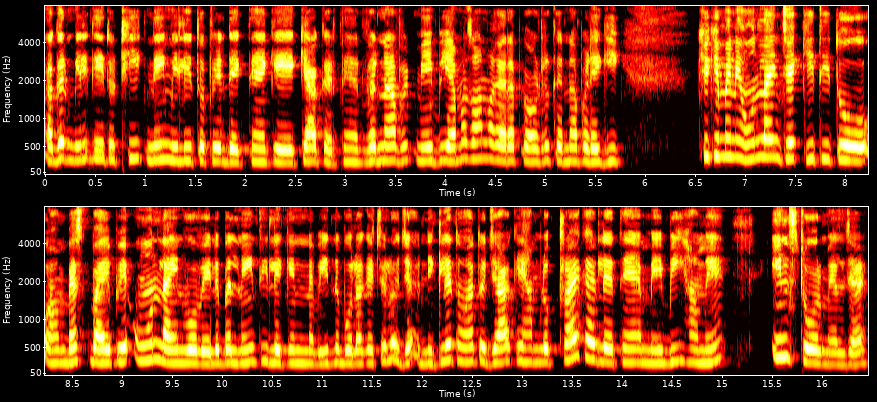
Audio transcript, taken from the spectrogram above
अगर मिल गई तो ठीक, नहीं मिली तो फिर देखते हैं कि क्या करते हैं, वरना मे बी अमेज़ोन वगैरह पर ऑर्डर करना पड़ेगी। क्योंकि मैंने ऑनलाइन चेक की थी तो बेस्ट बाय पे ऑनलाइन वो अवेलेबल नहीं थी, लेकिन नवीद ने बोला कि चलो निकले तो हैं तो जाके हम लोग ट्राई कर लेते हैं मे बी हमें इन स्टोर मिल जाए।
